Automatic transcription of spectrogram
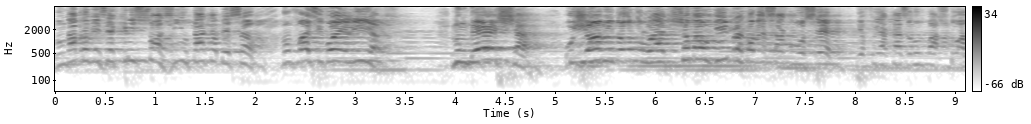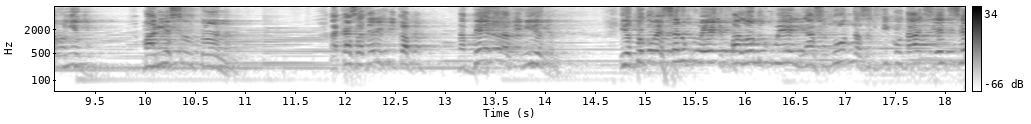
não dá para vencer crise sozinho, tá, cabeção? Não faz igual Elias. Não deixa o jovem do outro lado, chama alguém para conversar com você. Eu fui à casa de um pastor amigo, Maria Santana. A casa dele fica na beira da avenida. E eu estou conversando com ele, falando com ele, as lutas, as dificuldades e etc.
